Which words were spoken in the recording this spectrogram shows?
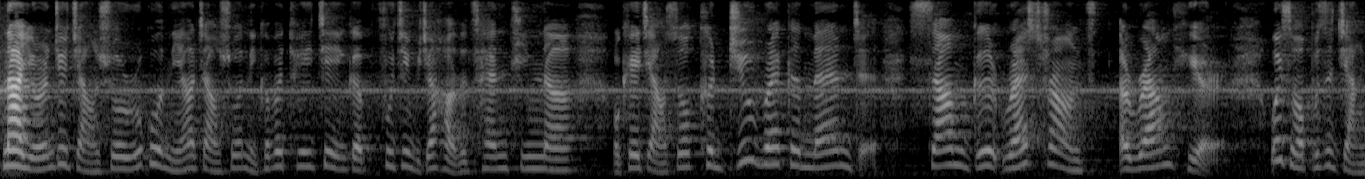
那有人就讲说，如果你要讲说，你可不可以推荐一个附近比较好的餐厅呢？我可以讲说，Could you recommend some good restaurants around here？为什么不是讲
